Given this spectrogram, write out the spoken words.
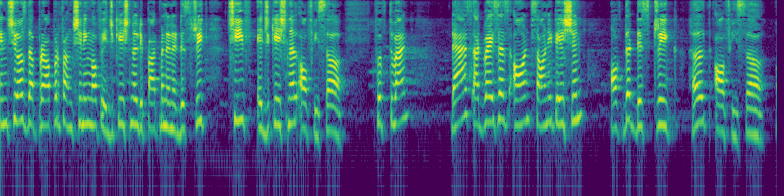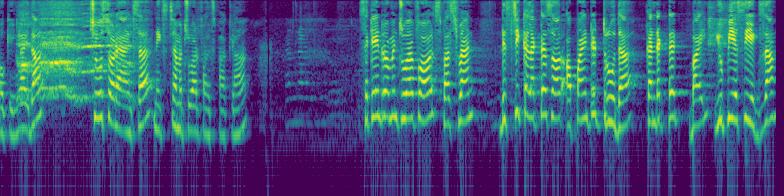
ensures the proper functioning of educational department in a district chief educational officer fifth one dash advises on sanitation of the district health officer ஓகேங்களா இதான் சூஸோட ஆன்சர் நெக்ஸ்ட் நம்ம ட்ரூ ஆர் ஃபால்ஸ் பார்க்கலாம் Second Roman true or false. First one, district collectors are appointed through the conducted by UPSC exam.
